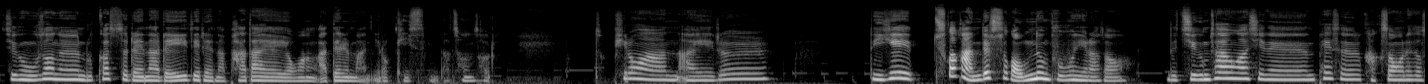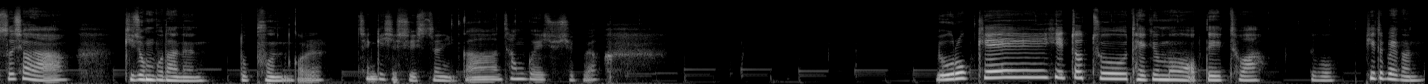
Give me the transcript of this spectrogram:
지금 우선은 루카스 레나, 레이디 레나, 바다의 여왕 아델만 이렇게 있습니다. 전설은. 필요한 아이를 근데 이게 추가가 안 될 수가 없는 부분이라서 근데 지금 사용하시는 펫을 각성을 해서 쓰셔야 기존보다는 높은 걸 챙기실 수 있으니까 참고해 주시고요. 요렇게 히트2 대규모 업데이트와 그리고 피드백은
